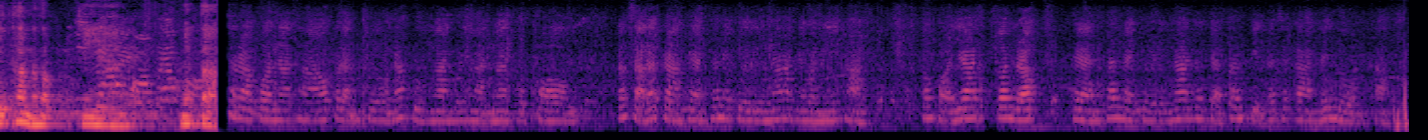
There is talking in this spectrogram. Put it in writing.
ทุกๆท่านนะครับ ที่เมตตาชราพรนาเท้าปลัดอำเภอหัวหน้ากลุ่มงานบริหารงานปกครอง รักษาราชการแทนท่านในายอำเภอลืมนาถในวันนี้ค่ะ ต้องขออนุญาตต้อนรับแทนท่านในายอำเภอลืมนาถเนื่องจากท่านติดราชการเร่งด่วนค่ะอ่า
